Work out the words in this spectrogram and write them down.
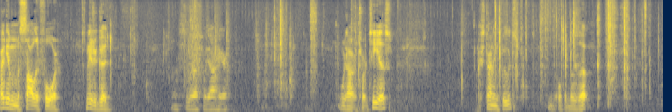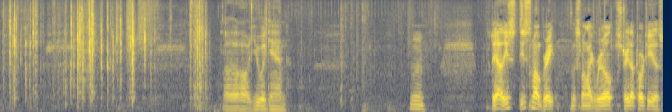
I give them a solid four. These are good. Let's see what else we got here. We got tortillas. Sterling Foods. Open those up. Oh, you again. Hmm. Yeah, these these smell great. They smell like real straight up tortillas.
